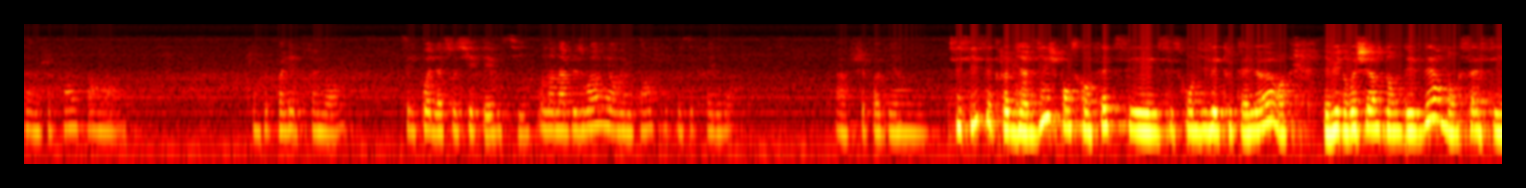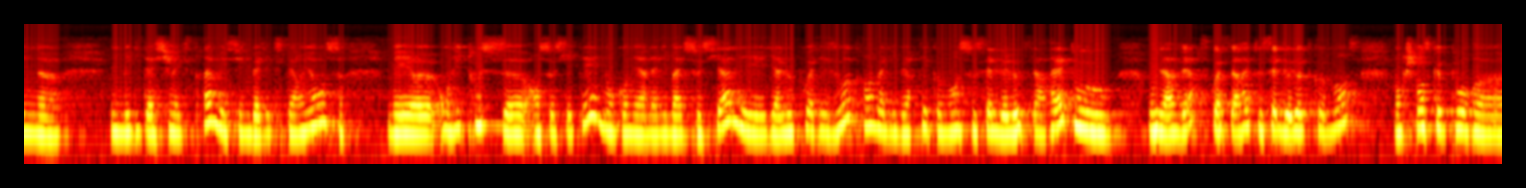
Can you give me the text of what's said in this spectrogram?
je pense, hein, qu'on ne peut pas l'être vraiment. C'est le poids de la société aussi. On en a besoin et en même temps, je trouve que c'est très dur. Ah, je sais pas bien. Si, si, c'est très bien dit. Je pense qu'en fait, c'est ce qu'on disait tout à l'heure. Il y avait une recherche dans le désert, donc ça, c'est une, une méditation extrême et c'est une belle expérience. Mais euh, on vit tous euh, en société, donc on est un animal social et il y a le poids des autres. hein. Ma liberté commence où celle de l'autre s'arrête, ou, l'inverse, quoi, s'arrête où celle de l'autre commence. Donc je pense que pour, euh,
